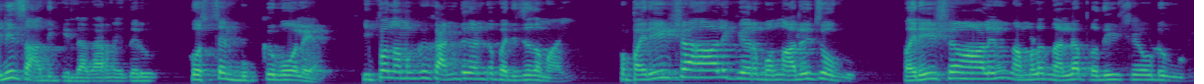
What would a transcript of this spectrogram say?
ഇനി സാധിക്കില്ല. കാരണം ഇതൊരു ക്വസ്റ്റ്യൻ ബുക്ക് പോലെയാണ്. ഇപ്പൊ നമുക്ക് കണ്ട് കണ്ട് പരിചിതമായി. ഇപ്പൊ പരീക്ഷാ ഹാളിൽ കയറുമ്പോൾ ഒന്ന് ആലോചിച്ച് നോക്കൂ. പരീക്ഷാ ഹാളിൽ നമ്മൾ നല്ല പ്രതീക്ഷയോടുകൂടി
